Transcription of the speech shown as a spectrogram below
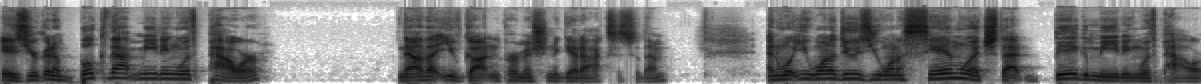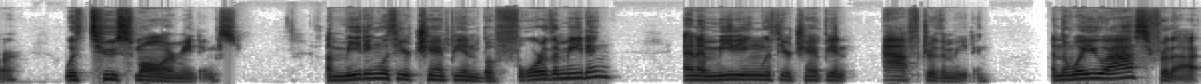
Is you're going to book that meeting with power now that you've gotten permission to get access to them. And what you want to do is you want to sandwich that big meeting with power with two smaller meetings. A meeting with your champion before the meeting and a meeting with your champion after the meeting. And the way you ask for that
